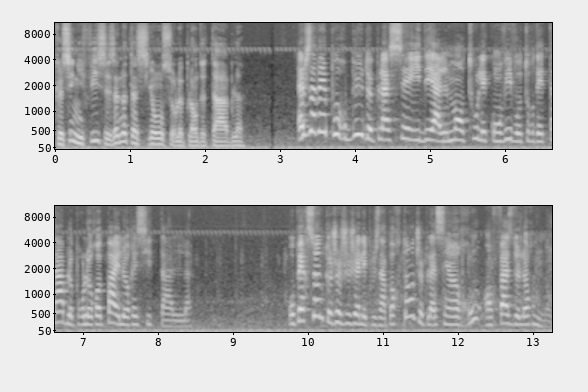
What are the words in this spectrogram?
Que signifient ces annotations sur le plan de table Elles avaient pour but de placer idéalement tous les convives autour des tables pour le repas et le récital. Aux personnes que je jugeais les plus importantes, je plaçais un rond en face de leur nom.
